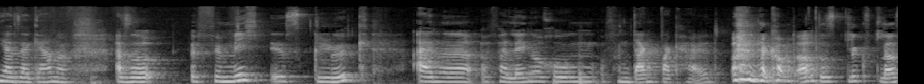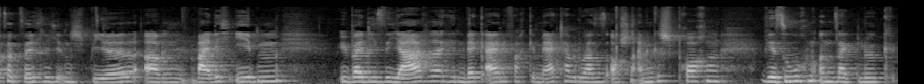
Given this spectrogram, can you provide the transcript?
Ja, sehr gerne. Also für mich ist Glück eine Verlängerung von Dankbarkeit. Und da kommt auch das Glücksglas tatsächlich ins Spiel, ähm, weil ich eben über diese Jahre hinweg einfach gemerkt habe, du hast es auch schon angesprochen, wir suchen unser Glück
